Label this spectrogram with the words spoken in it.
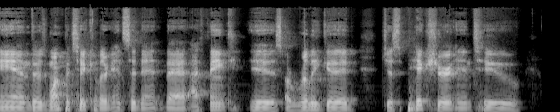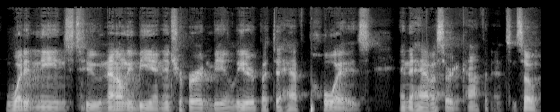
And there's one particular incident that I think is a really good just picture into what it means to not only be an introvert and be a leader, but to have poise and to have a certain confidence. And so,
